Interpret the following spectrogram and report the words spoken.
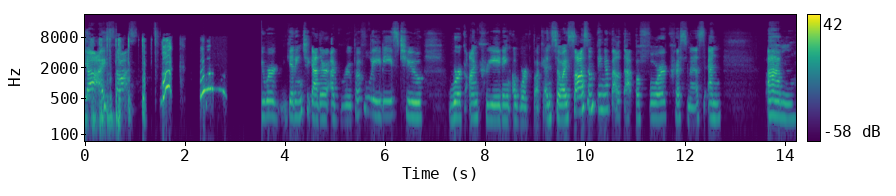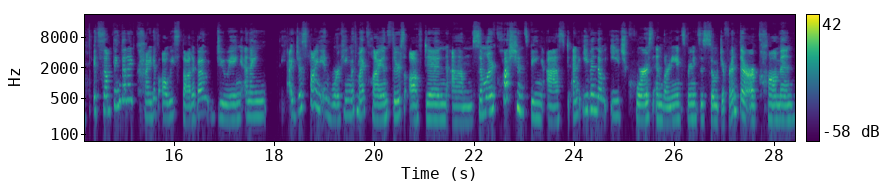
Yeah, I thought. We were getting together a group of ladies to work on creating a workbook. And so I saw something about that before Christmas. And um, it's something that I kind of always thought about doing, and I I just find in working with my clients, there's often um, similar questions being asked. And even though each course and learning experience is so different, there are common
